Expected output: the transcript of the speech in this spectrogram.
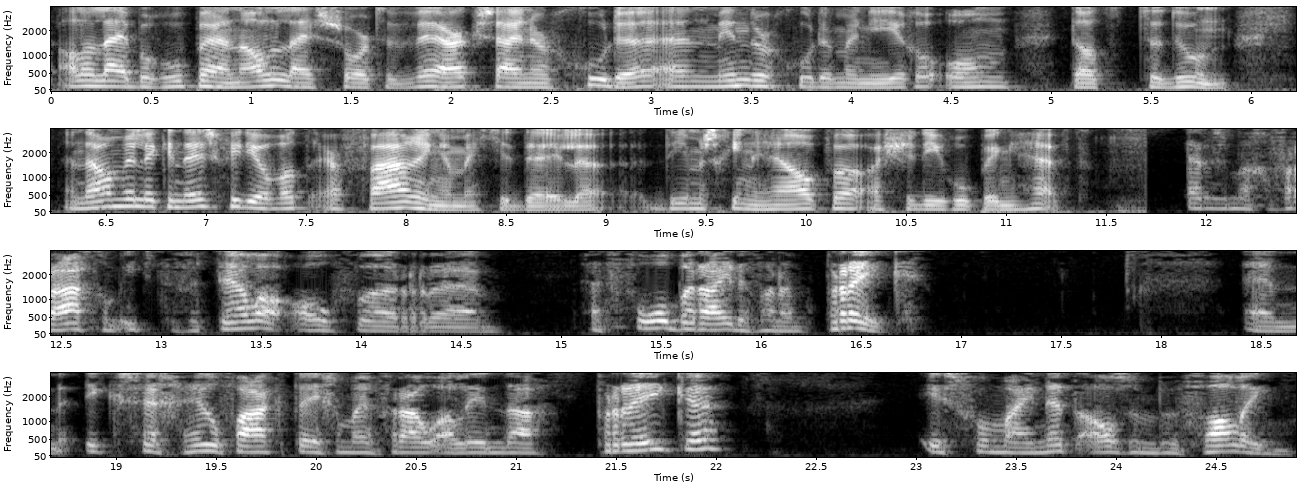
allerlei beroepen en allerlei soorten werk zijn er goede en minder goede manieren om dat te doen. En daarom wil ik in deze video wat ervaringen met je delen die je misschien helpen als je die roeping hebt. Er is me gevraagd om iets te vertellen over uh, het voorbereiden van een preek. En ik zeg heel vaak tegen mijn vrouw Alinda: preken is voor mij net als een bevalling.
